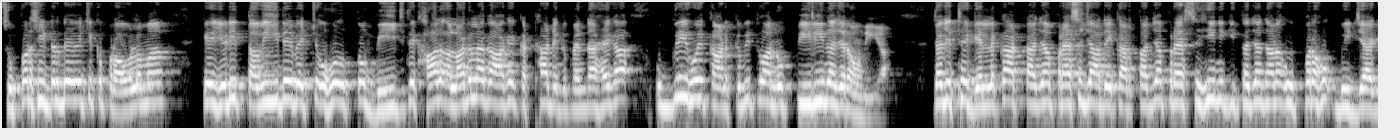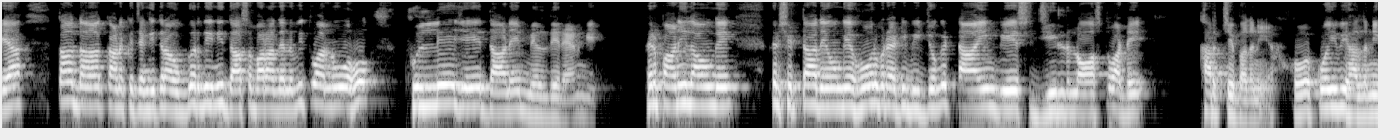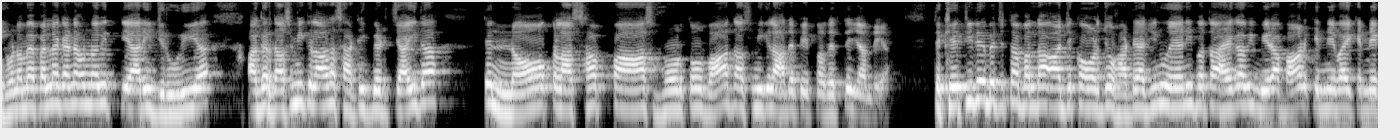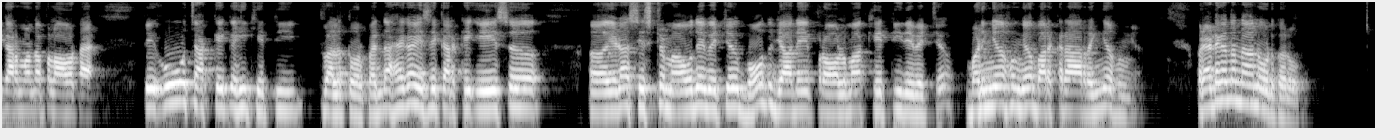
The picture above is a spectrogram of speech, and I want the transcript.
ਸੁਪਰ ਸੀਡਰ ਦੇ ਵਿੱਚ ਇੱਕ ਪ੍ਰੋਬਲਮ ਆ ਕਿ ਜਿਹੜੀ ਤਵੀ ਦੇ ਵਿੱਚ ਉਹ ਤੋਂ ਬੀਜ ਤੇ ਖਾਦ ਅਲੱਗ-ਅਲੱਗ ਆ ਕੇ ਇਕੱਠਾ ਡਿੱਗ ਪੈਂਦਾ ਹੈਗਾ, ਉਗਰੀ ਹੋਈ ਕਣਕ ਵੀ ਤੁਹਾਨੂੰ ਪੀਲੀ ਨਜ਼ਰ ਆਉਂਦੀ ਆ। ਜਾਂ ਜਿੱਥੇ ਗਿੱਲ ਘੱਟ ਆ ਜਾਂ ਪ੍ਰੈਸ ਜ਼ਿਆਦਾ ਕਰਤਾ ਜਾਂ ਪ੍ਰੈਸ ਹੀ ਨਹੀਂ ਕੀਤਾ ਜਾਂ ਦਾਣਾ ਉੱਪਰ ਬੀਜਿਆ ਗਿਆ, ਤਾਂ ਦਾ ਕਣਕ ਚੰਗੀ ਤਰ੍ਹਾਂ ਉਗਰਦੀ ਨਹੀਂ 10-12 ਦਿਨ ਵੀ ਤੁਹਾਨੂੰ ਉਹ ਫੁੱਲੇ ਜੇ ਦਾਣੇ ਮਿਲਦੇ ਰਹਿਣਗੇ। ਫਿਰ ਪਾਣੀ ਲਾਓਗੇ, ਫਿਰ ਛਿੱਟਾ ਦਿਓਗੇ, ਹੋਰ ਵੈਰਾਈਟੀ ਬੀਜੋਗੇ ਟਾਈਮ ਵੇਸ ਜੀਲਡ ਲਾਸ ਤੁਹਾਡੇ ਖਰਚੇ ਵਧਣੇ ਆ। ਹੋਰ ਕੋਈ ਵੀ ਹੱਲ ਨਹੀਂ ਹੋਣਾ। ਮੈਂ ਪਹਿਲਾਂ ਕਹਿਣਾ ਹੁੰਦਾ ਵੀ ਤਿਆਰੀ ਜ਼ਰੂਰੀ ਆ। ਅਗਰ 10ਵੀਂ ਕਲਾਸ ਦਾ ਸਰਟੀਫਿਕੇਟ ਚਾਹੀਦਾ ਤੇ 9 ਕਲਾਸਾਂ ਪਾਸ ਹੋਣ ਤੋਂ ਬਾਅਦ 10ਵੀਂ ਕਲਾਸ ਦੇ ਪੇਪਰ ਦਿੱਤੇ ਜਾਂਦੇ ਆ। ਤੇ ਖੇਤੀ ਦੇ ਵਿੱਚ ਤਾਂ ਬੰਦਾ ਅੱਜ ਕਾਲਜੋਂ ਹਟਿਆ, ਜਿਹਨੂੰ ਐ ਨਹੀਂ ਪਤਾ ਹੈਗਾ ਵੀ ਮੇਰਾ ਬਾਣ ਕਿੰਨੇ ਬਾਈ ਕਿੰਨੇ ਕਰਮਾਂ ਦਾ ਪਲਾਟ ਹੈ ਤੇ ਉਹ ਚੱਕ ਕੇ ਕਹੀ ਖੇਤੀ ਵੱਲ ਤੁਰ ਪੈਂਦਾ ਹੈਗਾ। ਇਸੇ ਕਰਕੇ ਇਸ ਜਿਹੜਾ ਸਿਸਟਮ ਆ, ਉਹਦੇ ਵਿੱਚ ਬਹੁਤ ਜ਼ਿਆਦਾ ਪ੍ਰੋਬਲਮਾਂ ਖੇਤੀ ਦੇ ਵਿੱਚ। ਬਣੀਆਂ ਹੋਈਆਂ, ਬਰਕਰਾਰ ਰਹੀਆਂ ਹੋਈਆਂ। ਵੈਰਾਈਟੀਆਂ ਦਾ ਨਾਂ ਨੋਟ ਕਰੋ।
